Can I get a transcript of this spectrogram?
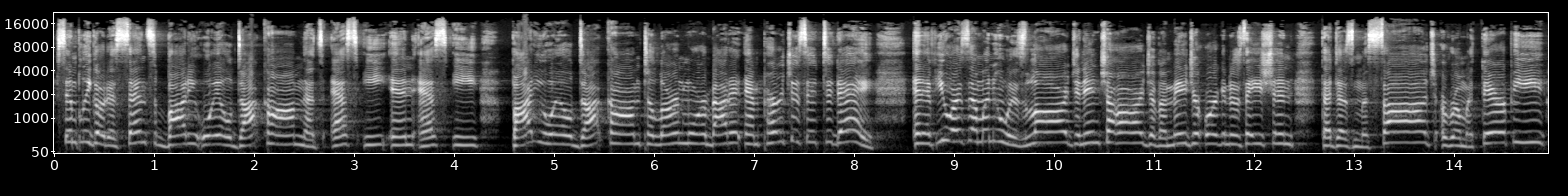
Simply go to sensebodyoil.com. That's S E N S E bodyoil.com to learn more about it and purchase it today. And if you are someone who is large and in charge of a major organization that does massage, aromatherapy,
